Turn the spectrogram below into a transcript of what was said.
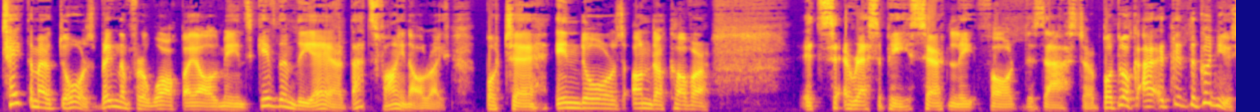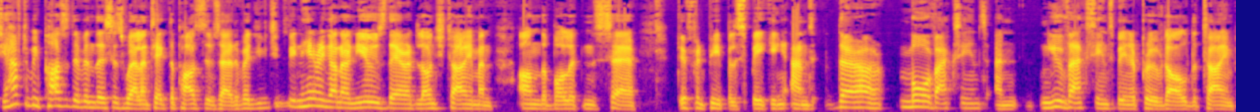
Take them outdoors, bring them for a walk by all means, give them the air. That's fine, all right. But uh, indoors, undercover, it's a recipe certainly for disaster. But look, I, the, good news, you have to be positive in this as well and take the positives out of it. You've been hearing on our news there at lunchtime and on the bulletins, uh, different people speaking, and there are more vaccines and new vaccines being approved all the time.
